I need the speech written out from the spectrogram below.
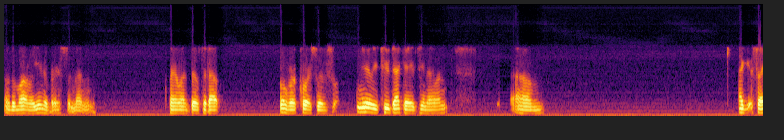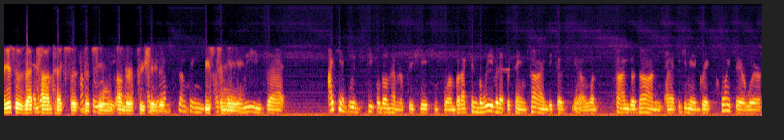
of the Marvel universe, and then Claremont built it up over a course of nearly two decades, you know, and um, I guess so. I guess it was that context that, that seemed underappreciated. at least to me. believe that. I can't believe people don't have an appreciation for him, but I can believe it at the same time because you know once time goes on, and I think you made a great point there where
